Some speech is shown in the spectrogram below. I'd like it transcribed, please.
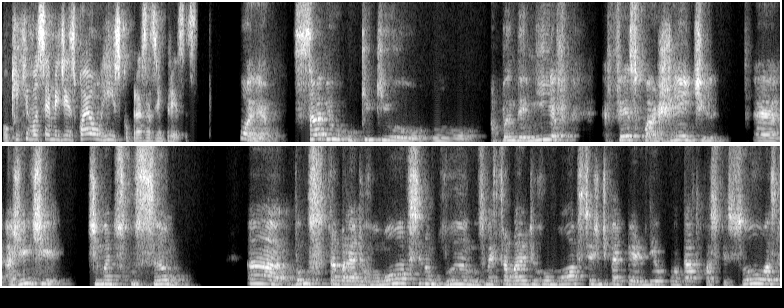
O que, que você me diz? Qual é o risco para essas empresas? Olha, sabe o, que, que o, o, a pandemia fez com a gente? É, a gente tinha uma discussão ah, vamos trabalhar de home office? Não vamos, mas trabalho de home office a gente vai perder o contato com as pessoas.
